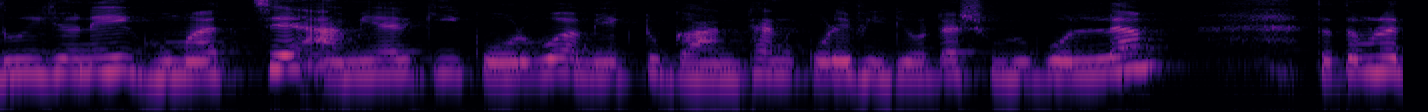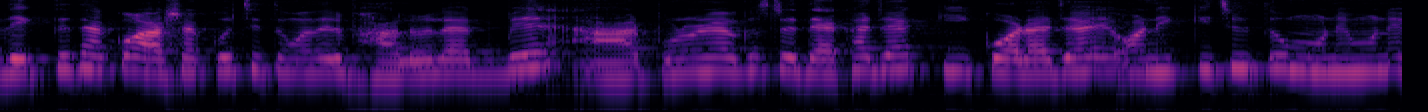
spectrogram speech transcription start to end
দুইজনেই ঘুমাচ্ছে। আমি আর কি করব? আমি একটু গান টান করে ভিডিওটা শুরু করলাম। তো তোমরা দেখতে থাকো, আশা করছি তোমাদের ভালো লাগবে। আর পনেরোই আগস্টে দেখা যাক কি করা যায়। অনেক কিছু তো মনে মনে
